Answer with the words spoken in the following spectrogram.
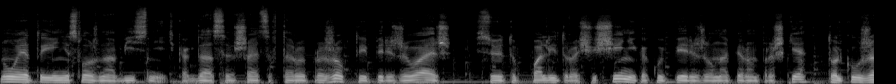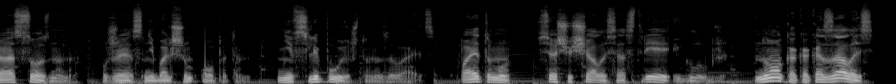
Ну, это и несложно объяснить. Когда совершается второй прыжок, ты переживаешь всю эту палитру ощущений, какую пережил на первом прыжке, только уже осознанно, уже с небольшим опытом. Не вслепую, что называется. Поэтому все ощущалось острее и глубже. Но, как оказалось,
